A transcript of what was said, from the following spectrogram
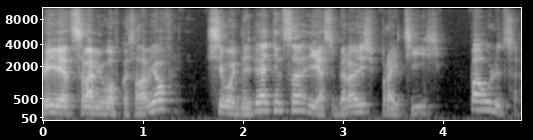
Привет, с вами Вовка Соловьев. Сегодня пятница, и я собираюсь пройтись по улице.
